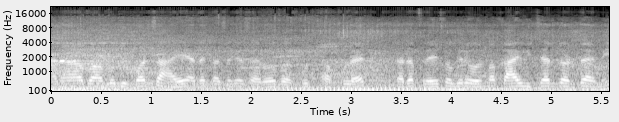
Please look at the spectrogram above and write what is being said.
आणि बाबू दुपारचं आहे. आता कसं काय सर्व भरपूर थकलो आहे तर आता फ्रेश वगैरे होऊन मग काय विचार करतो आहे आम्ही.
